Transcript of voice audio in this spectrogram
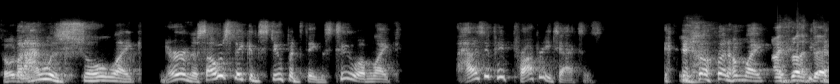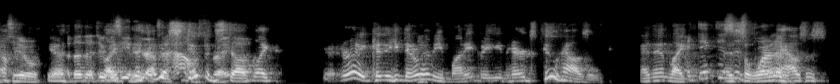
Totally. but I was so like nervous. I was thinking stupid things too. I'm like, how does he pay property taxes? You Yeah. know, and I'm like, I thought that know, too. yeah. I thought that too like, because he I inherits mean, a house, stupid right? stuff. Like, right, because they don't have any money, but he inherits two houses, and then like, I think this is so one of the houses,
